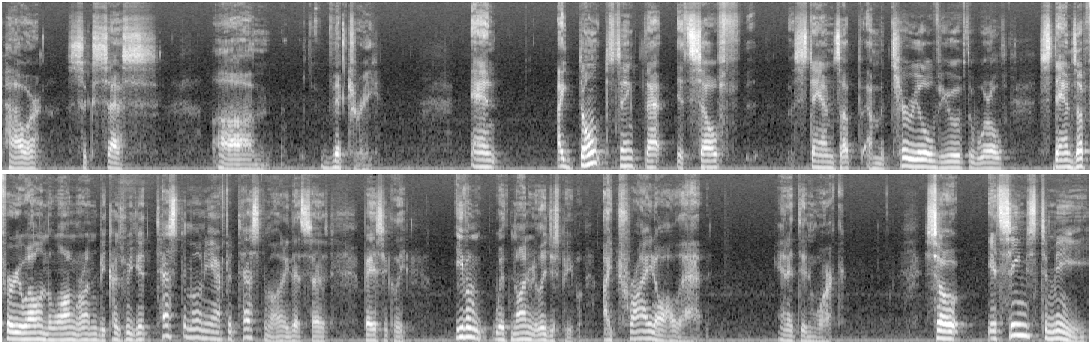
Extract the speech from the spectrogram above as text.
power, success, um, victory. And I don't think that itself stands up, a material view of the world stands up very well in the long run because we get testimony after testimony that says basically, even with non religious people, I tried all that and it didn't work. So it seems to me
